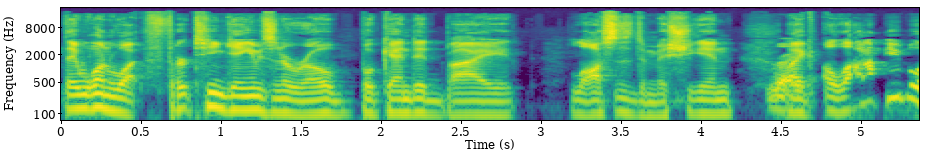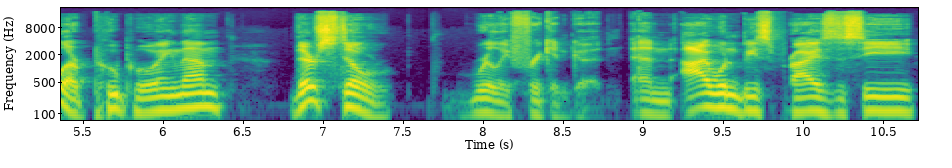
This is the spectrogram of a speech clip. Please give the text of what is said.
they won what thirteen games in a row, bookended by losses to Michigan. Right. Like a lot of people are poo pooing them, they're still really freaking good, and I wouldn't be surprised to see.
